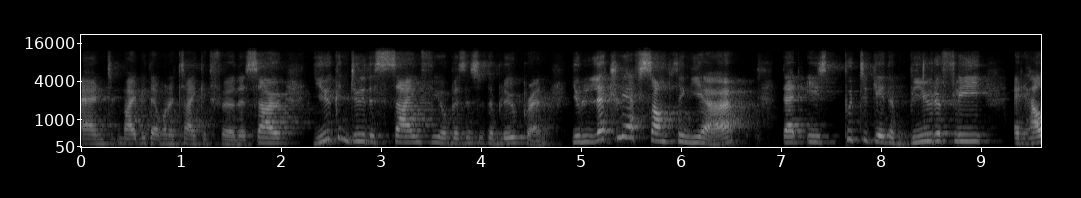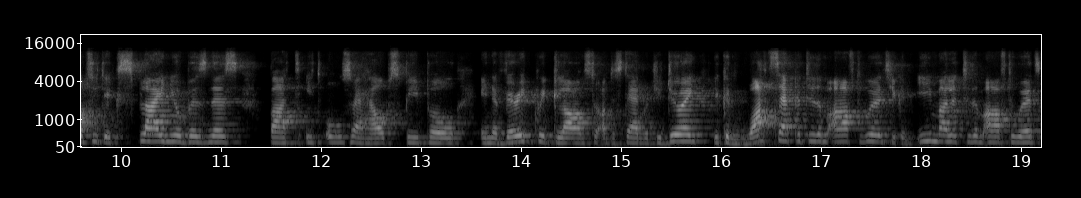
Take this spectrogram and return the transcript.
and maybe they want to take it further. So you can do the same for your business with a blueprint. You literally have something here that is put together beautifully. It helps you to explain your business, but it also helps people in a very quick glance to understand what you're doing. You can WhatsApp it to them afterwards. You can email it to them afterwards.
